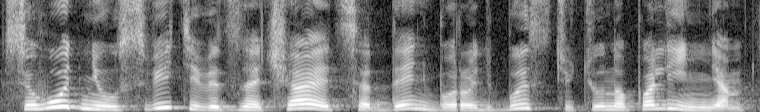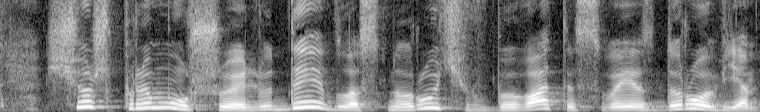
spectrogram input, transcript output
Сьогодні у світі відзначається День боротьби з тютюнопалінням. Що ж примушує людей власноруч вбивати своє здоров'я?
